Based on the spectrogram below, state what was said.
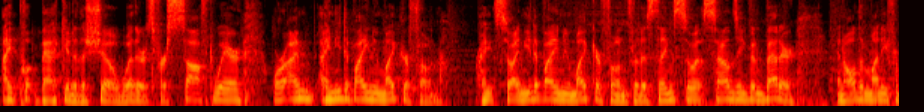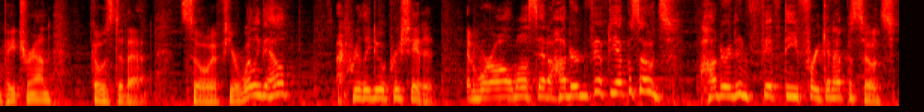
I put back into the show, whether it's for software or I'm I need to buy a new microphone right? So I need to buy a new microphone for this thing so it sounds even better. And all the money from Patreon goes to that. So if you're willing to help, I really do appreciate it. And we're almost at 150 episodes. 150 freaking episodes.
